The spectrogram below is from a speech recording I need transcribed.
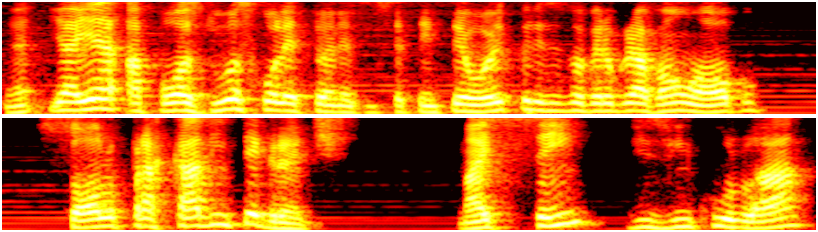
Né? E aí, após duas coletâneas em 78, eles resolveram gravar um álbum solo para cada integrante mas sem desvincular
